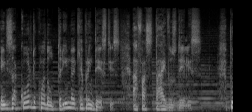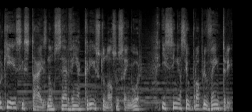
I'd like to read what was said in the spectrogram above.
em desacordo com a doutrina que aprendestes. Afastai-vos deles. Porque esses tais não servem a Cristo nosso Senhor, e sim a seu próprio ventre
